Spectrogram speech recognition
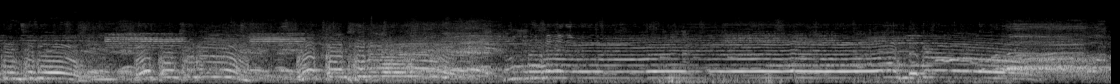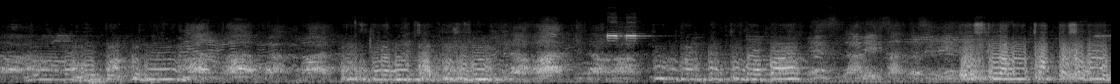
কোন শহর কোন শহর ইসলামী ছাত্র শিবির ইসলামী ছাত্র শিবির জিন্দাবাদ জিন্দাবাদ ইসলামী ছাত্র শিবির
